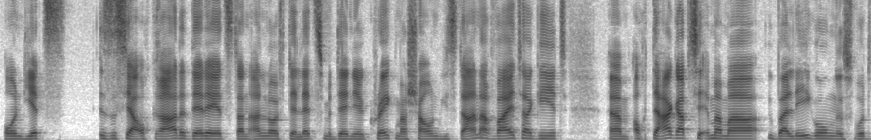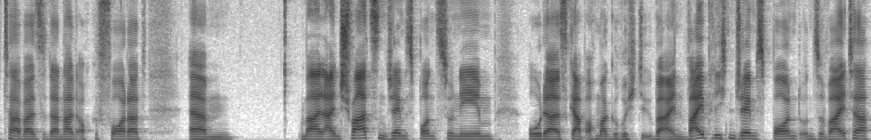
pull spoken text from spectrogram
Und jetzt ist es ja auch gerade der, der jetzt dann anläuft, der letzte mit Daniel Craig. Mal schauen, wie es danach weitergeht. Ähm, auch da gab es ja immer mal Überlegungen. Es wurde teilweise dann halt auch gefordert, ähm, mal einen schwarzen James Bond zu nehmen oder es gab auch mal Gerüchte über einen weiblichen James Bond und so weiter,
